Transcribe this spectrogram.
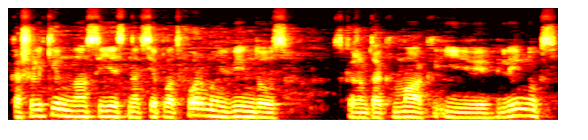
Кошельки у нас есть на все платформы Windows, скажем так, Mac и Linux.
